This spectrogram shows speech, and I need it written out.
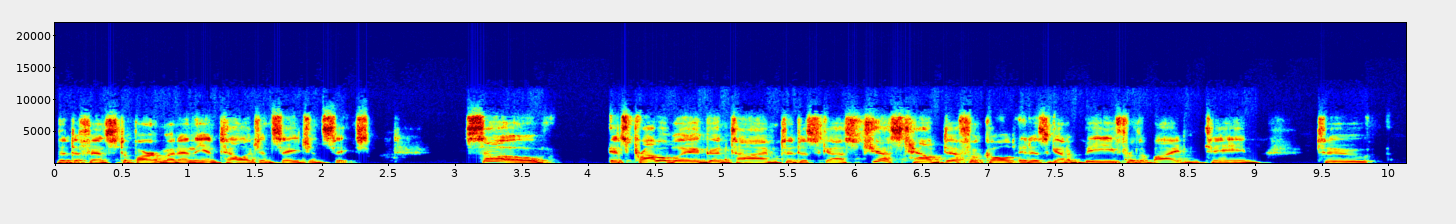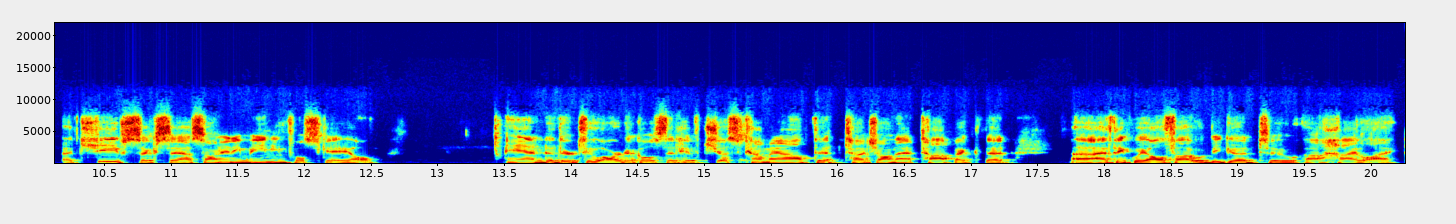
the Defense Department, and the intelligence agencies. So it's probably a good time to discuss just how difficult it is going to be for the Biden team to achieve success on any meaningful scale. And there are two articles that have just come out that touch on that topic that uh, I think we all thought would be good to uh, highlight.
